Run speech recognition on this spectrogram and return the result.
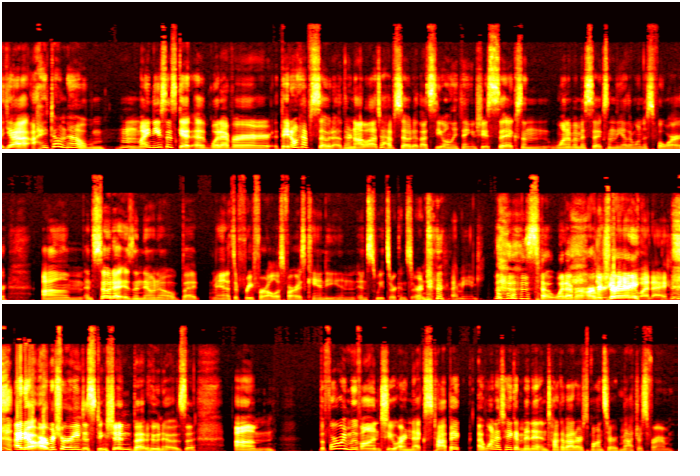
yeah, I don't know. Hmm, my nieces get uh, whatever. They don't have soda. They're not allowed to have soda. That's the only thing. And she's six, and one of them is six, and the other one is four. Um, and soda is a no-no, but man, it's a free-for-all as far as candy and, and sweets are concerned. I mean, so whatever, they're gonna get arbitrary. it one day. I know arbitrary distinction, but who knows? Um, before we move on to our next topic, I want to take a minute and talk about our sponsor, Mattress Firm.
